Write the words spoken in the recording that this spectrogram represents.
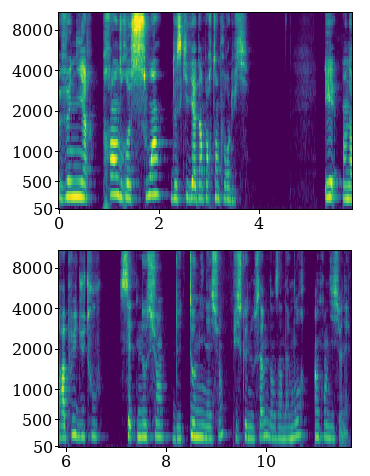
venir prendre soin de ce qu'il y a d'important pour lui. Et on n'aura plus du tout cette notion de domination puisque nous sommes dans un amour inconditionnel.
